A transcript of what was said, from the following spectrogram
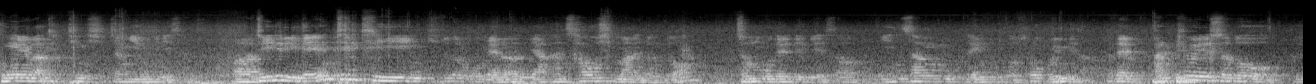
국내 마케팅 실장 이용민 이사입니다. 어, 저희들이 이제 엔트리 트림 기준으로 보면은 약 한 4, 50만 원 정도 전 모델 대비해서 인상된 것으로 보입니다. 근데 발표에서도 그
